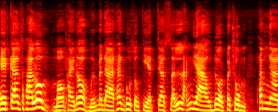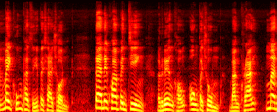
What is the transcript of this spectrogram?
เหตุการณ์สภาล่มมองภายนอกเหมือนบรรดาท่านผู้ทรงเกียรติจะสันหลังยาวโดดประชุมทำงานไม่คุ้มภาษีประชาชน แต่ในความเป็นจริง เรื่องขององค์ประชุม บางครั้งมัน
